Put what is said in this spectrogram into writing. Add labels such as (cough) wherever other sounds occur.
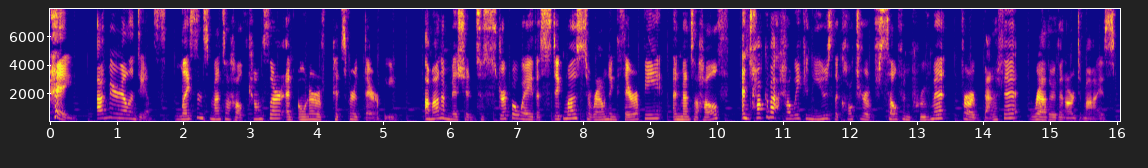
Hey, I'm Mary Ellen Dance, licensed mental health counselor and owner of Pittsford Therapy. I'm on a mission to strip away the stigmas surrounding therapy and mental health and talk about how we can use the culture of self improvement for our benefit rather than our demise.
